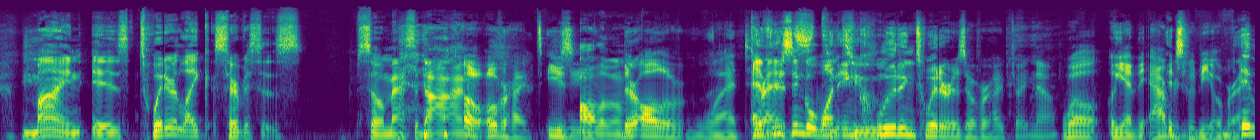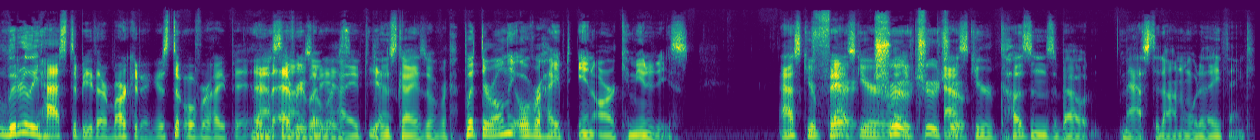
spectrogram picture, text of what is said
mine is Twitter-like services. So Mastodon. oh overhyped, easy. All of them. They're all over. What? Every Threads, single one, T2. including Twitter, is overhyped right now. well, oh yeah, the average It's- would be overhyped. It literally has to be their marketing is to overhype it, and Mastodon is everybody overhyped. Is, yeah. Bluesky is over, but they're only overhyped in our communities. Ask your Fair. ask your True, like, true, true. Ask your cousins about Mastodon. What do they think?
